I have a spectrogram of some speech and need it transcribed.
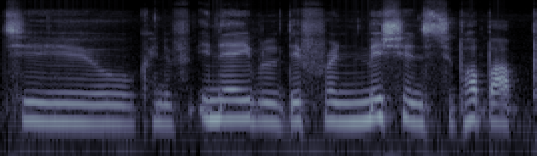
to kind of enable different missions to pop up.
